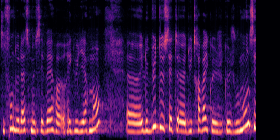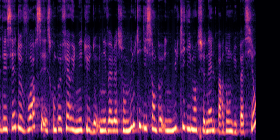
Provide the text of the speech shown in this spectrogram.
qui font de l'asthme sévère régulièrement. et le but du travail que je, vous montre, c'est d'essayer de voir est-ce qu'on peut faire une étude, une évaluation multidimensionnelle, du patient.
